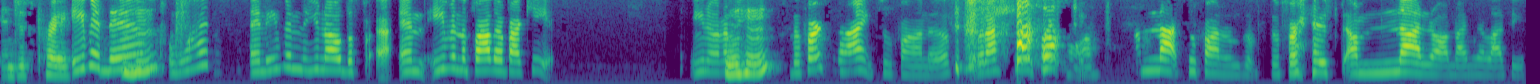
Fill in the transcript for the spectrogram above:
and just pray. Even them, mm-hmm. what? And even you know the and even the father of our kids. You know what I mean? Mm-hmm. The first one I ain't too fond of, but I still pray for him. I'm not too fond of the, the, first. I'm not at all. I'm not even gonna lie to you.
